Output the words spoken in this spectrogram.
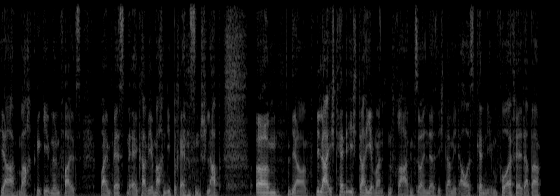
ja macht gegebenenfalls beim besten LKW machen die Bremsen schlapp. Ähm, ja, vielleicht hätte ich da jemanden fragen sollen, der sich damit auskennt im Vorfeld, aber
